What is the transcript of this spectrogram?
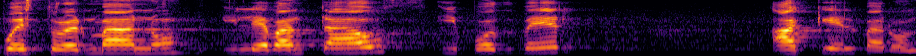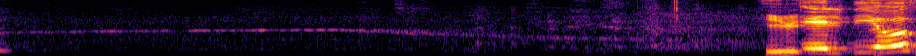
vuestro hermano y levantaos y volver a aquel varón. Y El Dios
